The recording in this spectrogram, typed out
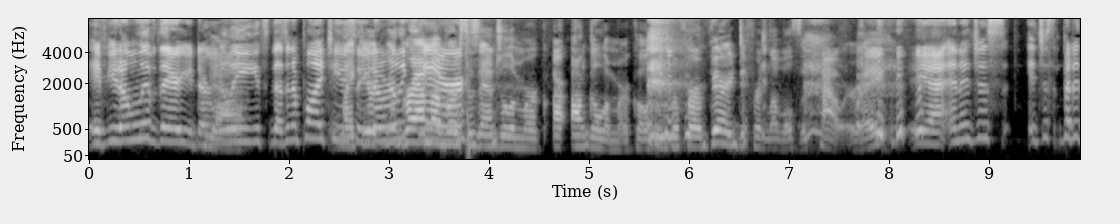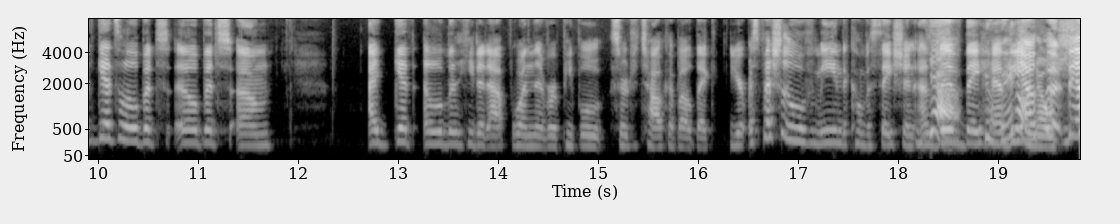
if you don't live there you don't Yeah. really it doesn't apply to you like so your, you don't your really grandma care versus Angela Merkel, or Angela Merkel, who prefer very different levels of power, right? yeah and it just it just but it gets a little bit a little bit um I get a little bit heated up whenever people start to talk about like Europe, especially with me in the conversation, as Yeah, if they have they the, author- the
